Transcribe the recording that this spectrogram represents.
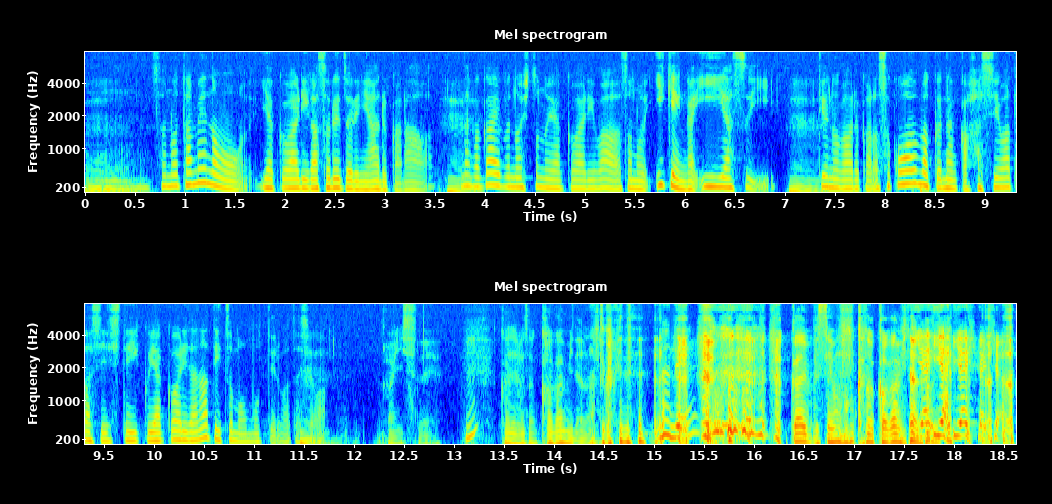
ううん。そのための役割がそれぞれにあるから、うん。なんか外部の人の役割はその意見が言いやすいっていうのがあるから、そこはうまくなんか橋渡ししていく役割だなっていつも思ってる私は。うん。あいいっすね。ん梶原さん鏡だなとか言って。なんで？外部専門家の鏡だいやいやいやいやいや。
